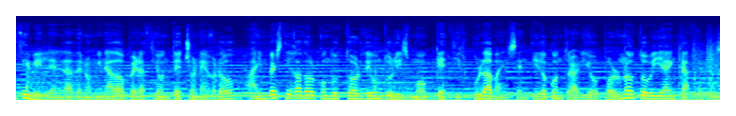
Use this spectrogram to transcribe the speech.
Civil, en la denominada Operación Techo Negro, ha investigado al conductor de un turismo que circulaba en sentido contrario por una autovía en Cáceres.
